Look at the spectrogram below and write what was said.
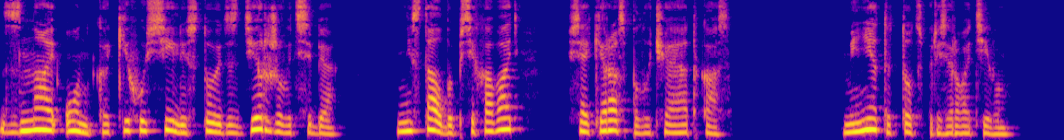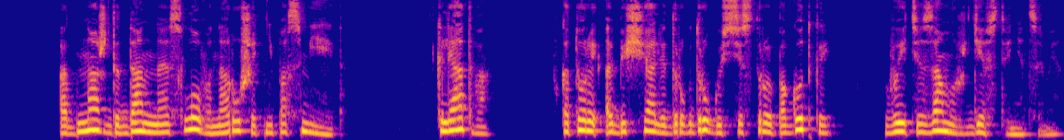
Знай он, каких усилий стоит сдерживать себя, не стал бы психовать, всякий раз получая отказ. Минеты тот с презервативом. Однажды данное слово нарушить не посмеет. Клятва в которой обещали друг другу с сестрой Погодкой выйти замуж девственницами.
